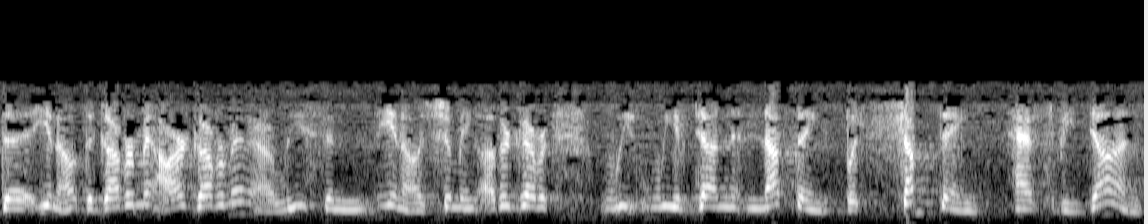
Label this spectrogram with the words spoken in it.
the, you know, the government, our government, or at least in, you know, assuming other government, we we have done nothing, but something has to be done.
